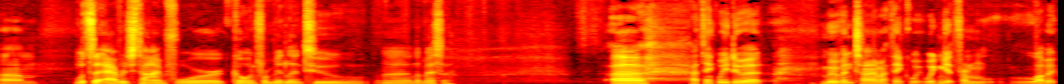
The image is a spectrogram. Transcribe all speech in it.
Um, What's the average time for going from Midland to uh, Lamesa? Uh, I think we do it moving time. I think we, we can get from Lubbock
